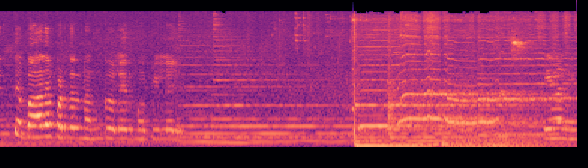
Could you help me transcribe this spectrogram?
ఇంత బాధపడతారని అనుకోలేదు మా పిల్లలు. ఏమండి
